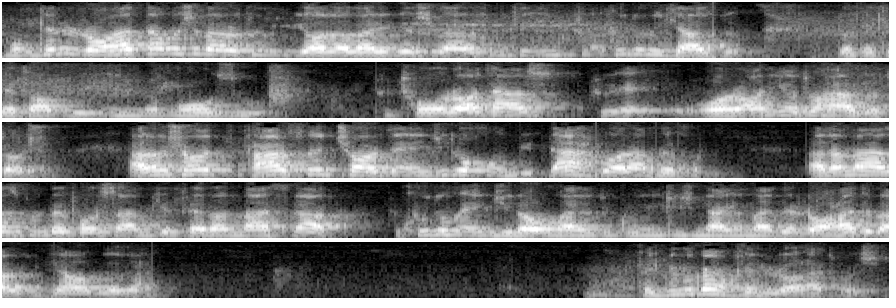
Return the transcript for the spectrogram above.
ممکنه راحت نباشه براتون یادآوری بشه براتون که این تو کدومی که از دو تا کتاب بود این موضوع. تو تورات هست تو قرآن یا تو هر دو تاشون الان شما فرض کنید چهار تا انجیل رو خوندید ده بارم بخونید. الان من ازتون بپرسم که فلان مطلب تو کدوم انجیلا اومده تو کدوم کیش نیومده راحت براتون جواب دادن فکر نمی‌کنم خیلی راحت باشه.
